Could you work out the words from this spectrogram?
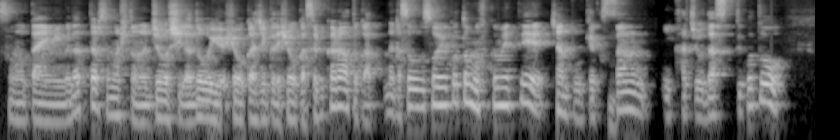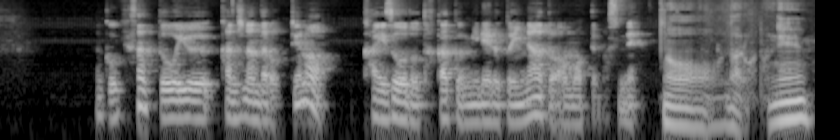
そのタイミングだったらその人の上司がどういう評価軸で評価するからとか、なんかそうそういうことも含めて、ちゃんとお客さんに価値を出すってことを、なんかお客さんどういう感じなんだろうっていうのは解像度高く見れるといいなとは思ってますね。ああ、なるほどね。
